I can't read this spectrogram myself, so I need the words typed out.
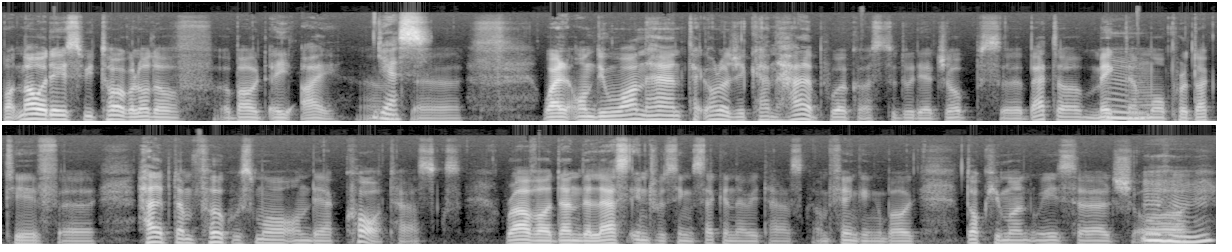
but nowadays, we talk a lot of about AI. and, Yes. Uh, while on the one hand, technology can help workers to do their jobs uh, better, make them Mm. more productive, uh, help them focus more on their core tasks rather than the less interesting secondary task. I'm thinking about document research or Mhm.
